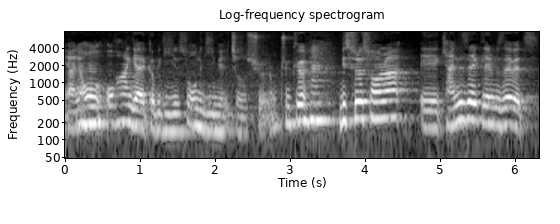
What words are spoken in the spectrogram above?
Yani hı hı. o, o hangi ayakkabı giyiyorsa onu giymeye çalışıyorum. Çünkü hı hı. bir süre sonra e, kendi zevklerimizi evet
